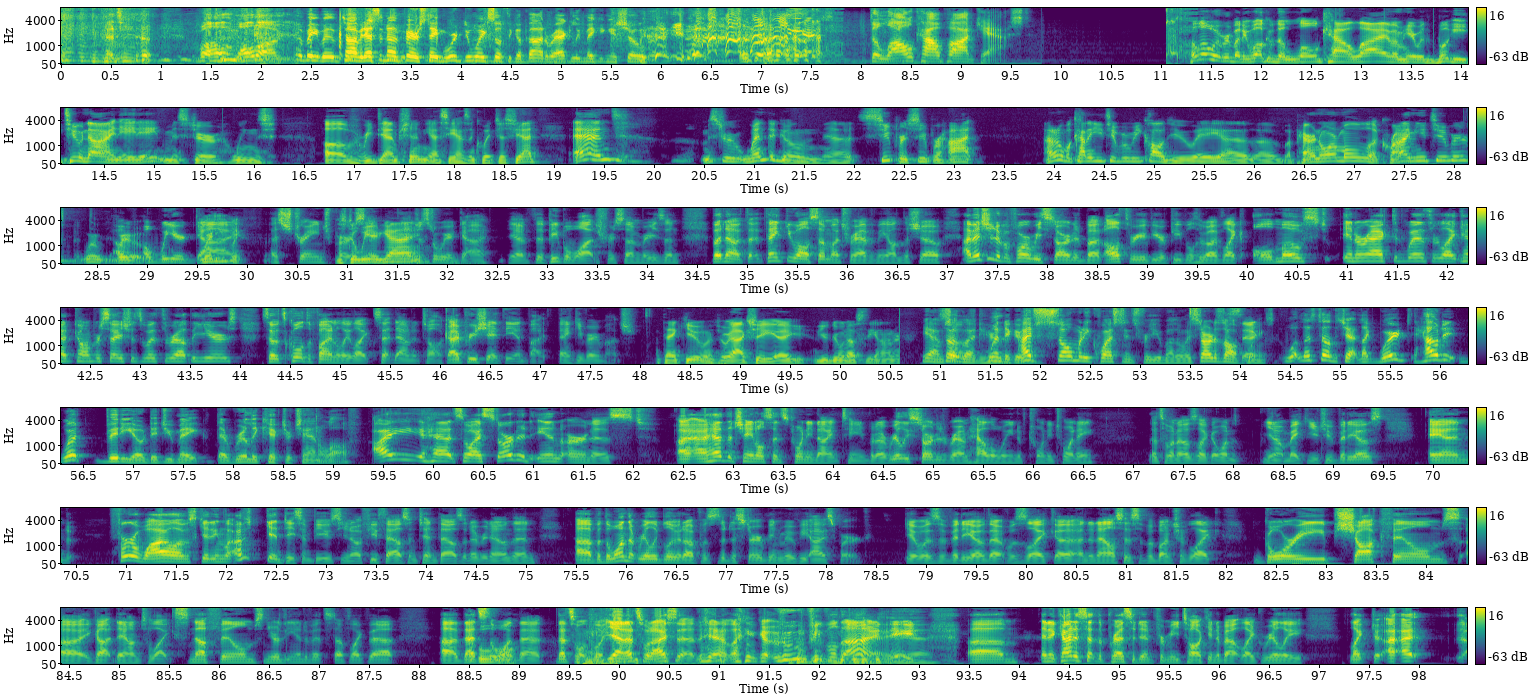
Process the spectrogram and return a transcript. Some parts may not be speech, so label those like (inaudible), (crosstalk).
(laughs) Well, hold, hold on. I mean, but Tommy, that's an unfair statement. We're doing something about it. We're actually making a show. The Lol Cow Podcast. Hello, everybody. Welcome to Lol Cow Live. I'm here with Boogie two nine eight eight, Mister Wings of Redemption. Yes, he hasn't quit just yet, and Mister Wendigoon, uh, super super hot. I don't know what kind of YouTuber we called you. A uh, a, a paranormal, a crime YouTuber. We're, we're, A, a weird where do you guy, a strange Just a weird guy? Yeah, just a weird guy. Yeah, the people watch for some reason. But no, th- thank you all so much for having me on the show. I mentioned it before we started, but all three of you are people who I've like almost interacted with or like had conversations with throughout the years. So it's cool to finally like sit down and talk. I appreciate the invite. Thank you very much. Thank you. We're actually uh, you're doing us the honor. Yeah, I'm so, So, glad you're here. Wendigo. I have so many questions for you, by the way. Start us off, Sick. Wings. what, let's tell the chat. Like, where? How did? What video did you make that really kicked your channel off? I had so I started in earnest. I, I had the channel since 2019, but I really started around Halloween of 2020. That's when I was like, I want to, you know, make YouTube videos. And for a while, I was getting like I was getting decent views, you know, a few thousand, ten thousand every now and then. Uh, but the one that really blew it up was the disturbing movie Iceberg. It was a video that was like uh, an analysis of a bunch of like gory shock films. Uh, it got down to like snuff films near the end of it, stuff like that. Uh, that's the one that that's the one. Yeah, that's what I said. (laughs) Yeah, like ooh, people (laughs) died. Yeah, yeah. Um, and it kind of set the precedent for me talking about like really, like I, I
